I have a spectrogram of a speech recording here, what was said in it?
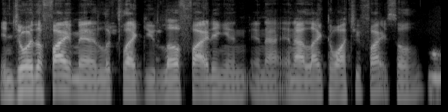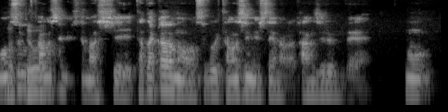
enjoy the fight, man. It looks like you love fighting, and and I and I like to watch you fight. So もうもの let's すご do く it. 楽しみにしてますし、戦うのをすごい楽しみにしてるのが感じるんで、もう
